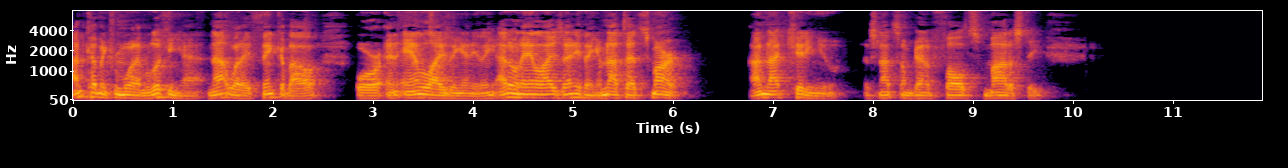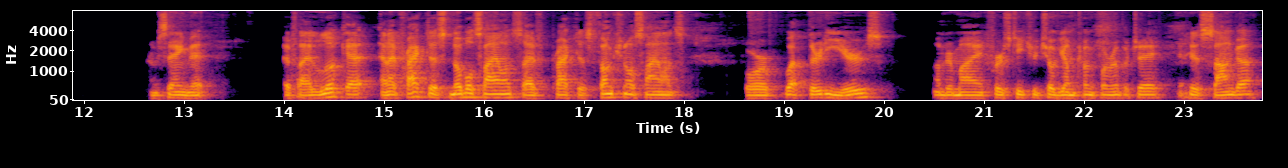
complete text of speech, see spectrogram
I'm coming from what I'm looking at, not what I think about or and analyzing anything. I don't analyze anything. I'm not that smart. I'm not kidding you. It's not some kind of false modesty. I'm saying that if I look at, and I practiced noble silence, I've practiced functional silence for what, 30 years under my first teacher, Chogyam Trungpa Rinpoche, and his Sangha.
